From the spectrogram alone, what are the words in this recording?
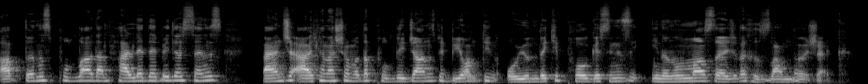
attığınız pulllardan halledebilirseniz bence erken aşamada pullayacağınız bir Beyond'in oyundaki progresinizi inanılmaz derecede hızlandıracak.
